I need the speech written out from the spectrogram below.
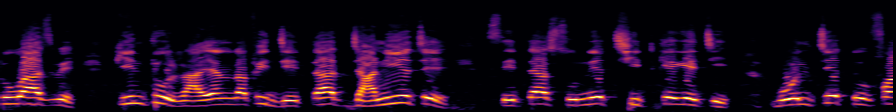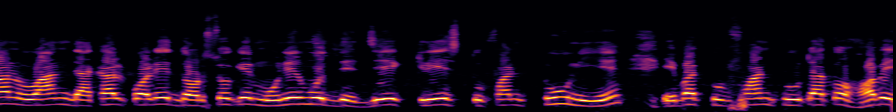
টু আসবে। কিন্তু রায়ান রাফি যেটা জানিয়েছে, সেটা শুনে ছিটকে গেছি। বলছে তুফান ওয়ান দেখার পরে দর্শকের মনের মধ্যে যে ক্রেজ তুফান টু নিয়ে, এবার তুফান টুটা তো হবে,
